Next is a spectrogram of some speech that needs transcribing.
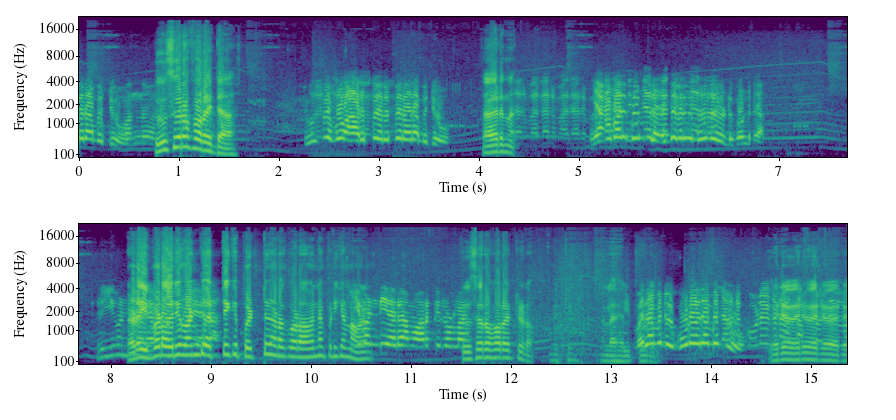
വരാൻ പറ്റുമോ? ടു സീറോ ഫോർ എയ്റ്റാ ഫോർ റിപ്പയർ റിപ്പയർ വരാൻ എടാ ഇവിടെ ഒരു വണ്ടി ഒറ്റയ്ക്ക് പെട്ട് കിടക്കൂടാ അവനെ പിടിക്കണോ ടു സീറോ ഫോർ എയ്റ്റ് ഇടോ. അല്ല ഹെൽപ്പ് വരാൻ പറ്റുമോ? വരും വരും വരൂ വരൂ.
